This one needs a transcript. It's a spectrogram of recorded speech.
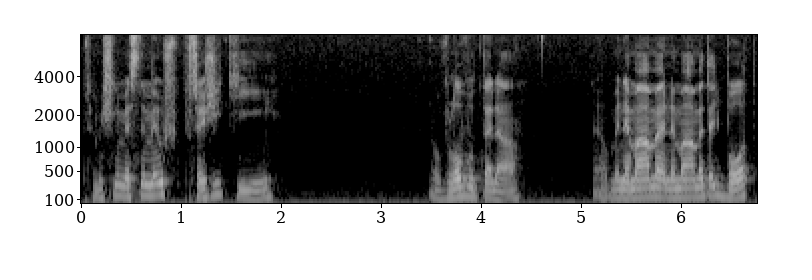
Přemýšlím, jestli mi už v přežití, no v lovu teda, jo, my nemáme, nemáme teď bod,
